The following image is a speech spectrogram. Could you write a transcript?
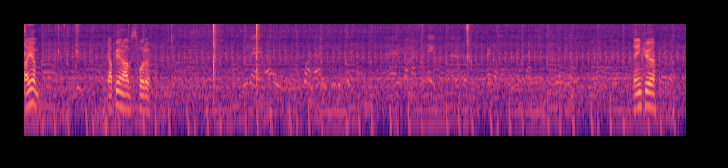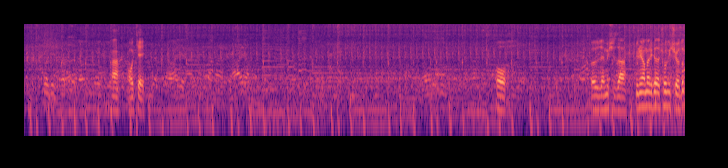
Dayım. Yapıyorsun abi sporu. Thank you. Ha, okey. Özlemişiz ha. Güney Amerika'da çok içiyorduk.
